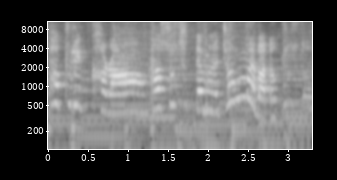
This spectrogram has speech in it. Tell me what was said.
파프리카랑 핫소스 때문에 정말 맛없었어요.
